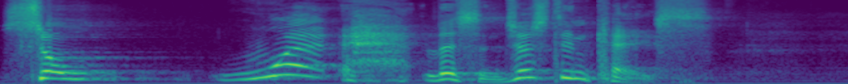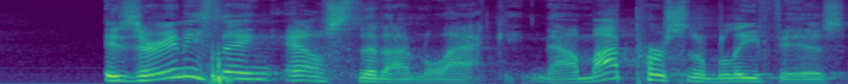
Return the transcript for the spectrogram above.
So, what, listen, just in case, is there anything else that I'm lacking? Now, my personal belief is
